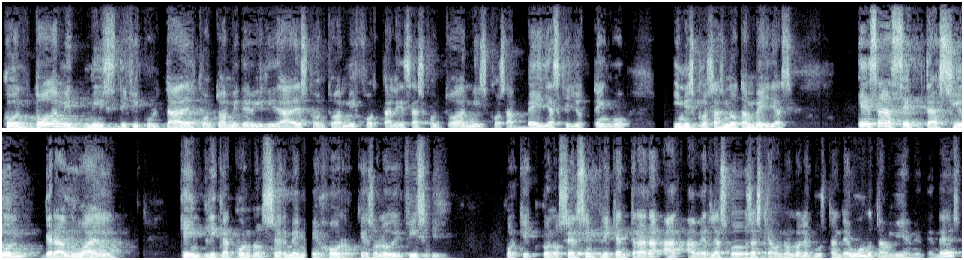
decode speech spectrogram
con todas mi- mis dificultades, con todas mis debilidades, con todas mis fortalezas, con todas mis cosas bellas que yo tengo y mis cosas no tan bellas, esa aceptación gradual que implica conocerme mejor, que eso es lo difícil, porque conocerse implica entrar a, a ver las cosas que a uno no le gustan de uno también, ¿me ¿entendés?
